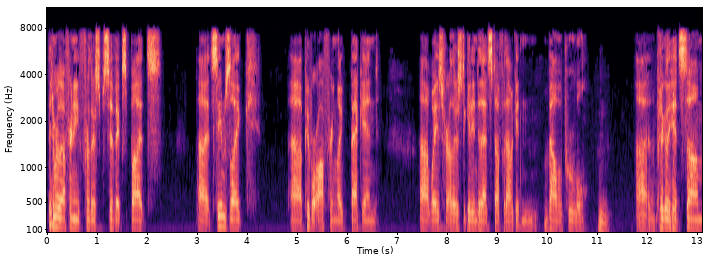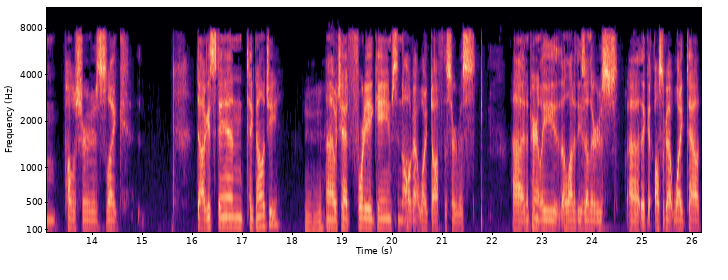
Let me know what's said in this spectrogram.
they didn't really offer any further specifics, but uh, it seems like uh, people are offering like back end uh, ways for others to get into that stuff without getting Valve approval. Hmm. Uh, particularly hit some publishers like Dagestan Technology, Mhm. uh, which had 48 games and all got wiped off the service. Uh, and apparently, a lot of these others uh, that also got wiped out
